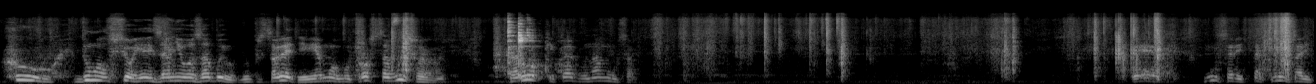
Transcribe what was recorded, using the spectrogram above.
Фух, думал, все, я из-за него забыл. Вы представляете, я мог бы просто вышвырнуть коробки как бы на мусор. Эх, мусорить так мусорить.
